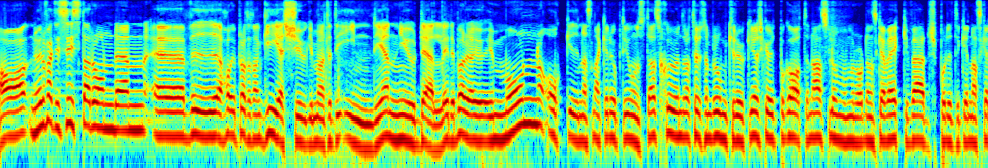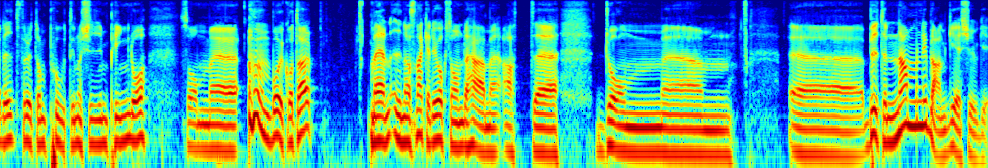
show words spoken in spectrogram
Ja, nu är det faktiskt sista ronden. Eh, vi har ju pratat om G20-mötet i Indien, New Delhi. Det börjar ju imorgon och Ina snackade upp det i onsdags. 700 000 blomkrukor ska ut på gatorna, slumområden ska väck, världspolitikerna ska dit förutom Putin och Xi Jinping då som eh, bojkottar. Men Ina snackade ju också om det här med att eh, de eh, eh byter namn ibland, G20.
